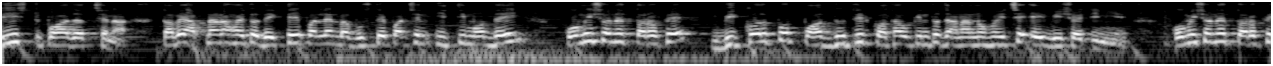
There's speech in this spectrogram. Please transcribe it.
লিস্ট পাওয়া যাচ্ছে না। তবে আপনারা হয়তো দেখতেই পারলেন বা বুঝতে পারছেন ইতিমধ্যেই কমিশনের তরফে বিকল্প পদ্ধতির কথাও কিন্তু জানানো হয়েছে এই বিষয়টি নিয়ে। কমিশনের তরফে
